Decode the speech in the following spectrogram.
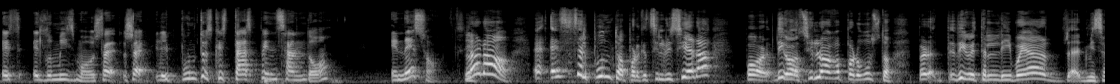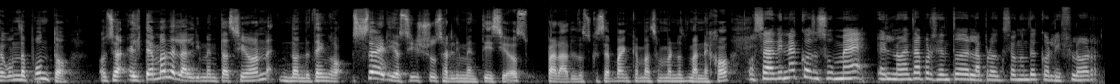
es, es lo mismo. O sea, o sea, el punto es que estás pensando en eso. Claro, e- ese es el punto, porque si lo hiciera por, digo, sí lo hago por gusto, pero te digo, y, te, y voy a a mi segundo punto. O sea, el tema de la alimentación, donde tengo serios issues alimenticios, para los que sepan que más o menos manejo, O sea, Dina consume el 90% de la producción de coliflor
